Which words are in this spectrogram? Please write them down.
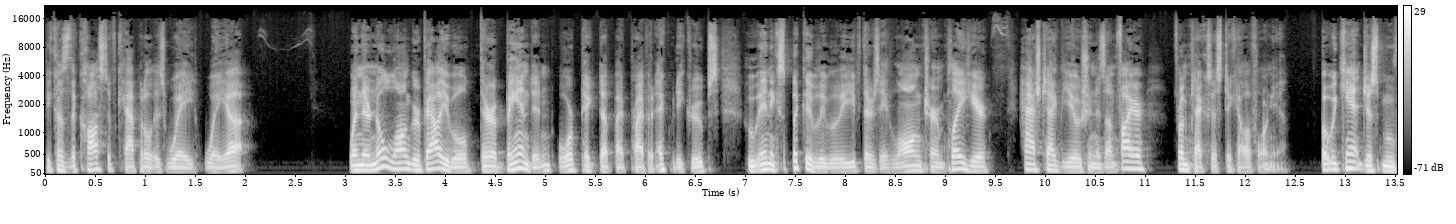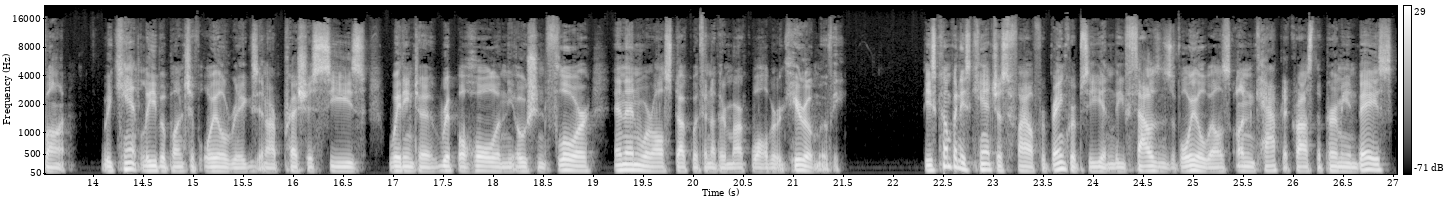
because the cost of capital is way, way up. When they're no longer valuable, they're abandoned or picked up by private equity groups who inexplicably believe there's a long term play here. Hashtag the ocean is on fire, from Texas to California. But we can't just move on. We can't leave a bunch of oil rigs in our precious seas waiting to rip a hole in the ocean floor, and then we're all stuck with another Mark Wahlberg hero movie. These companies can't just file for bankruptcy and leave thousands of oil wells uncapped across the Permian Basin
